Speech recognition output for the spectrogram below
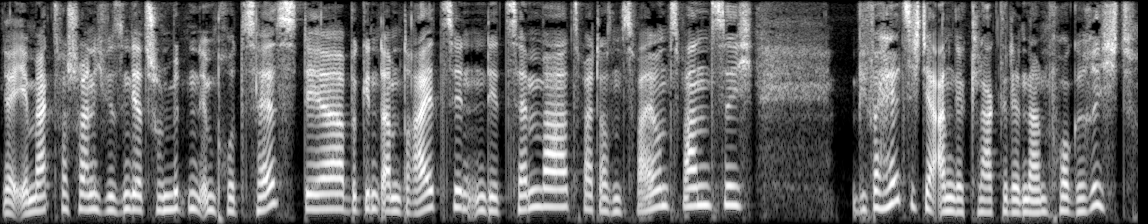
Ja, ihr merkt wahrscheinlich, wir sind jetzt schon mitten im Prozess. Der beginnt am 13. Dezember 2022. Wie verhält sich der Angeklagte denn dann vor Gericht?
